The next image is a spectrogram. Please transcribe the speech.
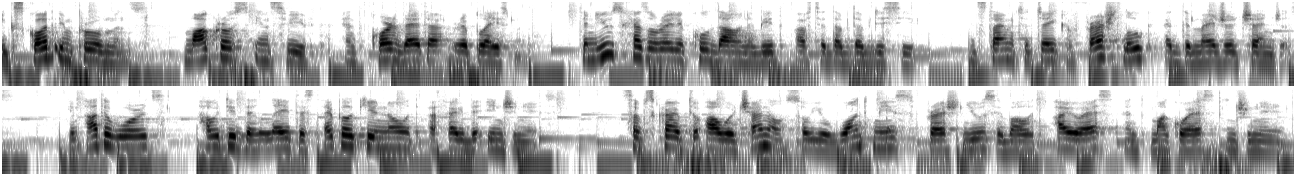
Xcode improvements, macros in Swift, and core data replacement. The news has already cooled down a bit after WWDC. It's time to take a fresh look at the major changes. In other words, how did the latest Apple keynote affect the engineers? Subscribe to our channel so you won't miss fresh news about iOS and macOS engineering.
